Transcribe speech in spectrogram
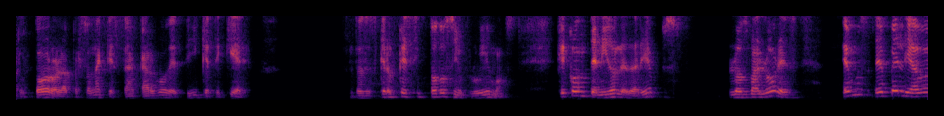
tutor o la persona que está a cargo de ti, que te quiere. Entonces, creo que si todos influimos. ¿Qué contenido le daría? Pues los valores. Hemos, he peleado,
